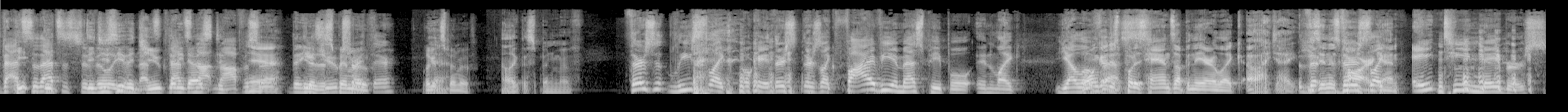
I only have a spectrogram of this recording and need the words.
That's He- so. That's did- a civilian. did you see the that's, juke that he that's does? Not an Did- officer. Yeah. That He he, does a jukes spin right move. there. Look at the spin move. I like the spin move. There's at least like okay. There's there's like five EMS people in like yellow. One guy just put his hands up in the air like, "Oh, he's There- in his there's car like again." 18 neighbors.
